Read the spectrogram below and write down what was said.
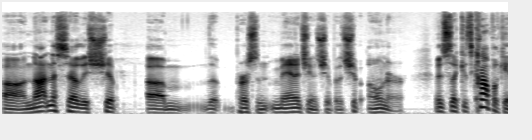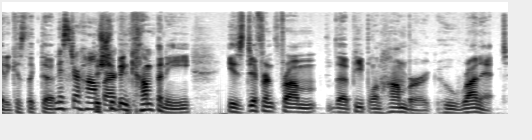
uh, not necessarily the ship um, the person managing the ship, but the ship owner. It's like it's complicated because like the Mr. the shipping company is different from the people in Hamburg who run it,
